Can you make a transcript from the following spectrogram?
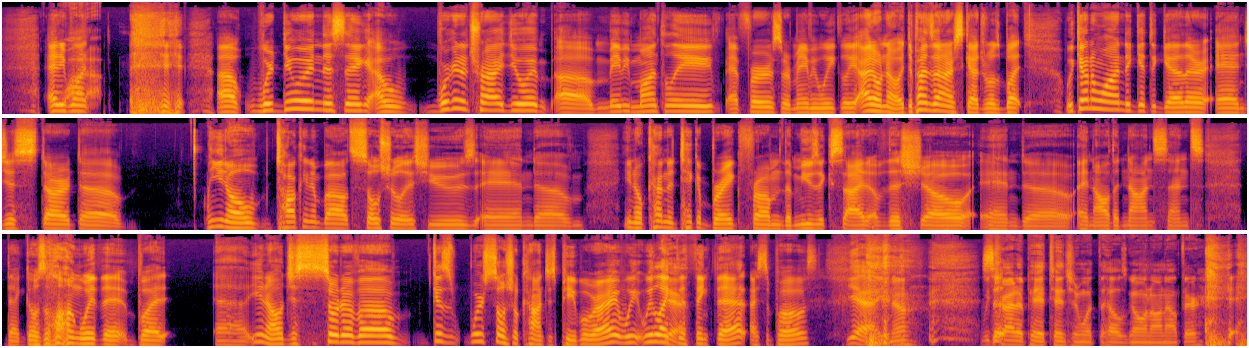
Eddie Blunt. uh, we're doing this thing. Uh, we're gonna try to do it uh, maybe monthly at first, or maybe weekly. I don't know. It depends on our schedules. But we kind of wanted to get together and just start. Uh, you know, talking about social issues and um, you know, kind of take a break from the music side of this show and uh, and all the nonsense that goes along with it. But uh, you know, just sort of because we're social conscious people, right? We we like Yeah. to think that, I suppose. Yeah, you know, we So- try to pay attention what the hell's going on out there.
